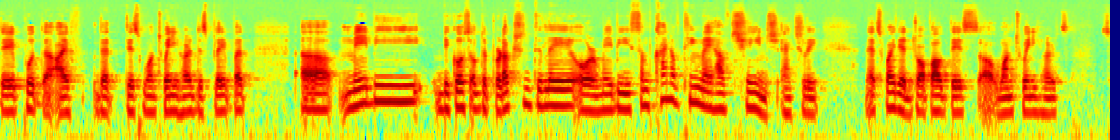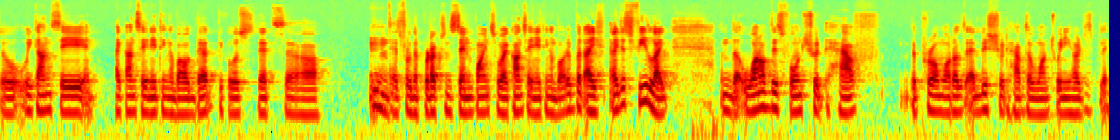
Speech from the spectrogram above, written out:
they put the iPhone that this 120 hertz display but uh, maybe because of the production delay or maybe some kind of thing may have changed actually. That's why they drop out this uh, 120 hertz. So we can't say i can't say anything about that because that's uh, that's from the production standpoint so i can't say anything about it. But i i just feel like the one of these phones should have the pro models at least should have the 120 hertz display.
